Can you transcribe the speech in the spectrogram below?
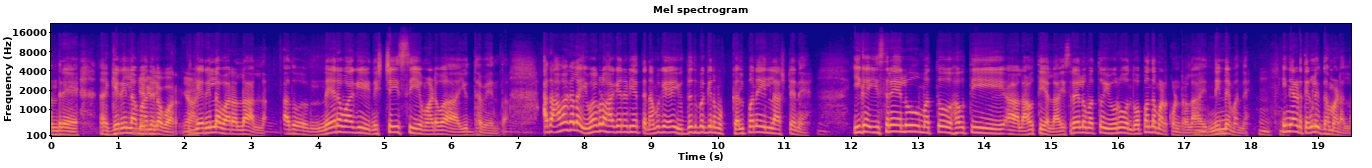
ಅಂದರೆ ಗೆರಿಲ್ಲ ಮಾದರಿ ಗೆರಿಲ್ಲ ವಾರ್ ಅಲ್ಲ ಅಲ್ಲ. ಅದು ನೇರವಾಗಿ ನಿಶ್ಚಯಿಸಿ ಮಾಡುವ ಯುದ್ಧವೇ ಅಂತ. ಅದು ಆವಾಗಲ್ಲ ಇವಾಗಲೂ ಹಾಗೆ ನಡೆಯುತ್ತೆ. ನಮಗೆ ಯುದ್ಧದ ಬಗ್ಗೆ ನಮಗೆ ಕಲ್ಪನೆ ಇಲ್ಲ ಅಷ್ಟೇನೆ. ಈಗ ಇಸ್ರೇಲು ಮತ್ತು ಹೌತಿ ಅಲ್ಲ ಹೌತಿ ಅಲ್ಲ ಇಸ್ರೇಲು ಮತ್ತು ಇವರು ಒಂದು ಒಪ್ಪಂದ ಮಾಡ್ಕೊಂಡ್ರಲ್ಲ ನಿನ್ನೆ ಮೊನ್ನೆ. ಇನ್ನೆರಡು ತಿಂಗಳು ಯುದ್ಧ ಮಾಡಲ್ಲ.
